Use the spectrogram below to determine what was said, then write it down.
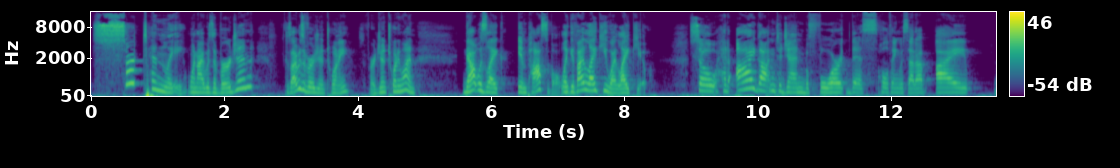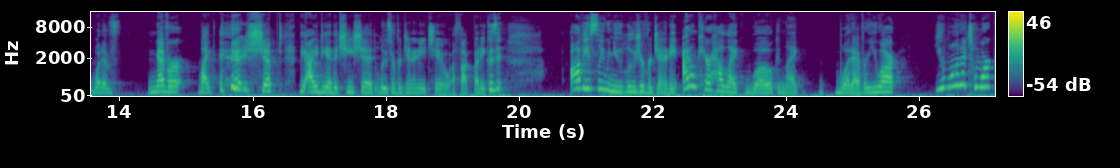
certainly when I was a virgin, because I was a virgin at 20, a virgin at 21, that was like impossible. Like, if I like you, I like you. So, had I gotten to Jen before this whole thing was set up, I would have never like shipped the idea that she should lose her virginity to a fuck buddy. Because it obviously, when you lose your virginity, I don't care how like woke and like whatever you are, you want it to work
